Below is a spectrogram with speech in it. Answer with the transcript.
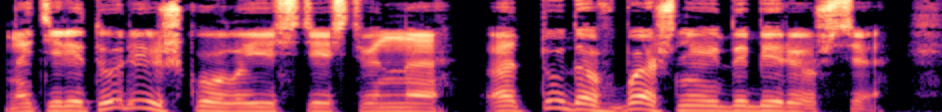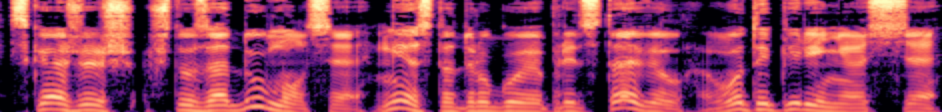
На территории школы, естественно. Оттуда в башню и доберешься. Скажешь, что задумался, место другое представил, вот и перенесся».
